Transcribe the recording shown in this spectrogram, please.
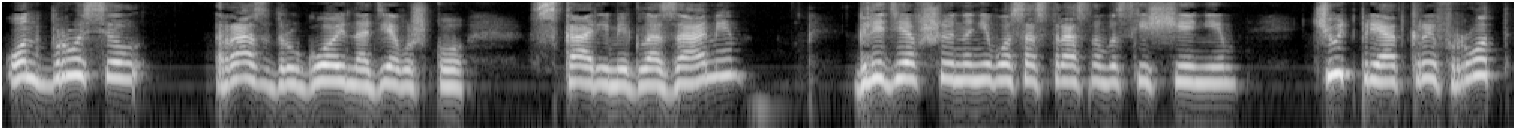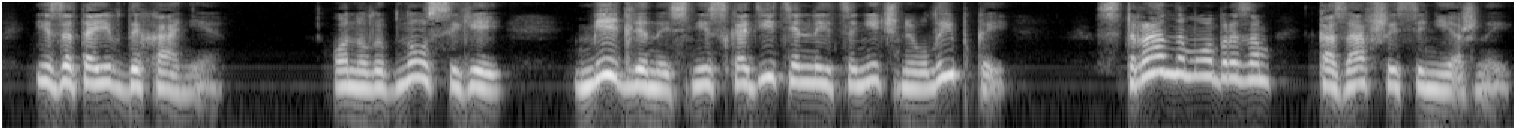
Он бросил раз-другой на девушку с карими глазами, глядевшую на него со страстным восхищением, чуть приоткрыв рот и затаив дыхание. Он улыбнулся ей медленной, снисходительной и циничной улыбкой, странным образом казавшейся нежной.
